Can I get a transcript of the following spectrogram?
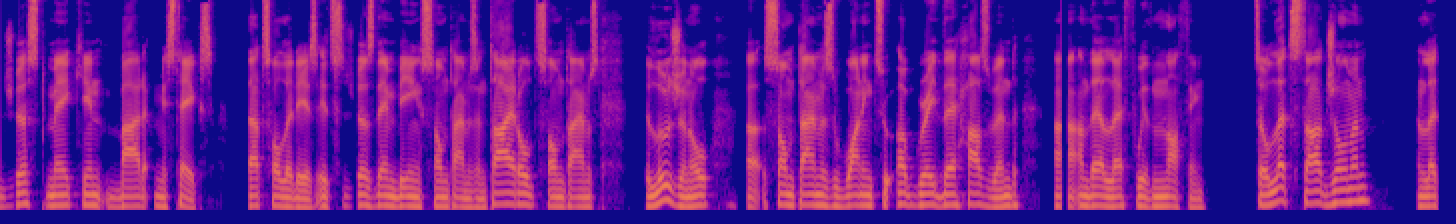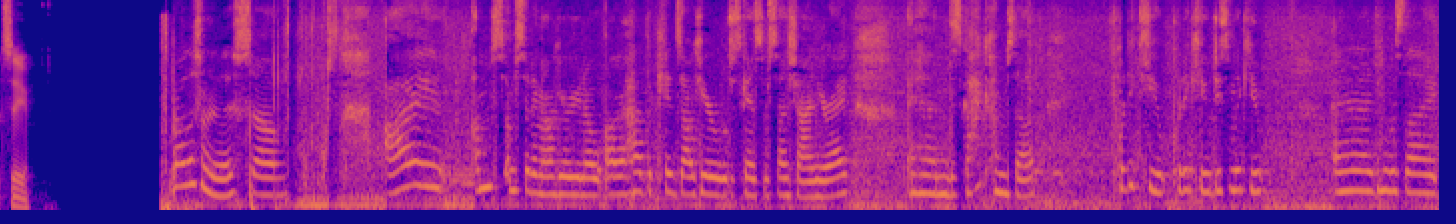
just making bad mistakes. That's all it is. It's just them being sometimes entitled, sometimes delusional, uh, sometimes wanting to upgrade their husband, uh, and they're left with nothing. So let's start, gentlemen, and let's see. Bro, listen to this. So, I, I'm, I'm sitting out here, you know, I had the kids out here, we're just getting some sunshine, you right? And this guy comes up, pretty cute, pretty cute, decently cute, and he was like,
